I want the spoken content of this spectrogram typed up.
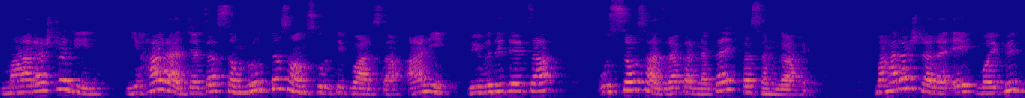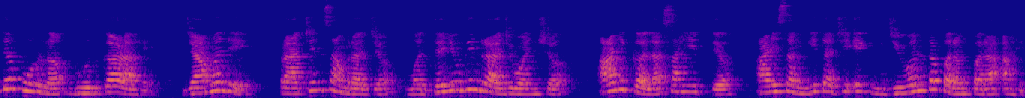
महाराष्ट्र दिन ह्या राज्याचा समृद्ध सांस्कृतिक वारसा आणि विविधतेचा उत्सव साजरा करण्याचा एक प्रसंग आहे. महाराष्ट्राला एक वैविध्यपूर्ण भूतकाळ आहे ज्यामध्ये प्राचीन साम्राज्य मध्ययुगीन राजवंश आणि कला साहित्य आणि संगीताची एक जिवंत परंपरा आहे.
